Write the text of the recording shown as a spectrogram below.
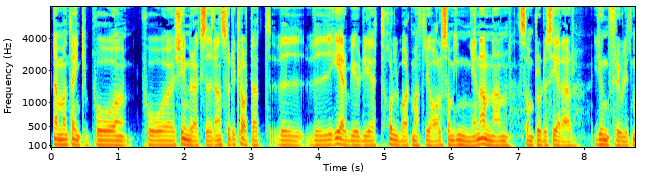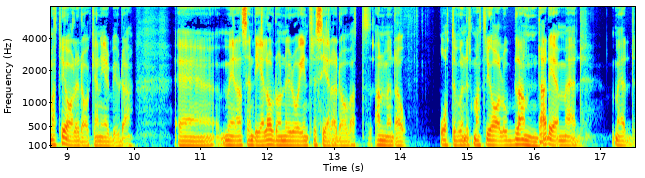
när man tänker på, på kimrökssidan så är det klart att vi, vi erbjuder ett hållbart material som ingen annan som producerar jungfruligt material idag kan erbjuda. Eh, Medan en del av dem nu är intresserade av att använda återvunnet material och blanda det med, med,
